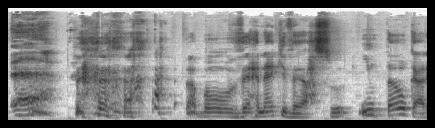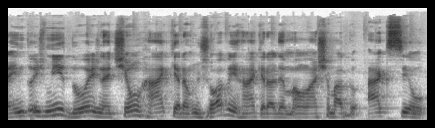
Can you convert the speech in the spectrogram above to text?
É. tá bom, Werneck Verso. Então, cara, em 2002, né, tinha um hacker, um jovem hacker alemão lá chamado Axel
